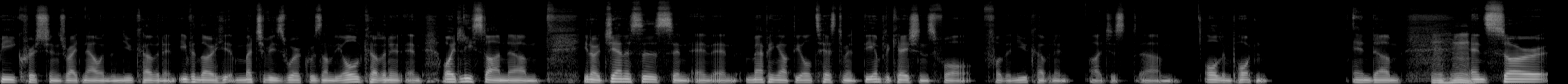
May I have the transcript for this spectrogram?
be Christians right now in the New Covenant, even though he, much of his work was on the Old Covenant and, or at least on, um, you know, Genesis and, and and mapping out the Old Testament. The implications for for the New Covenant are just um, all important, and um, mm-hmm. and so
